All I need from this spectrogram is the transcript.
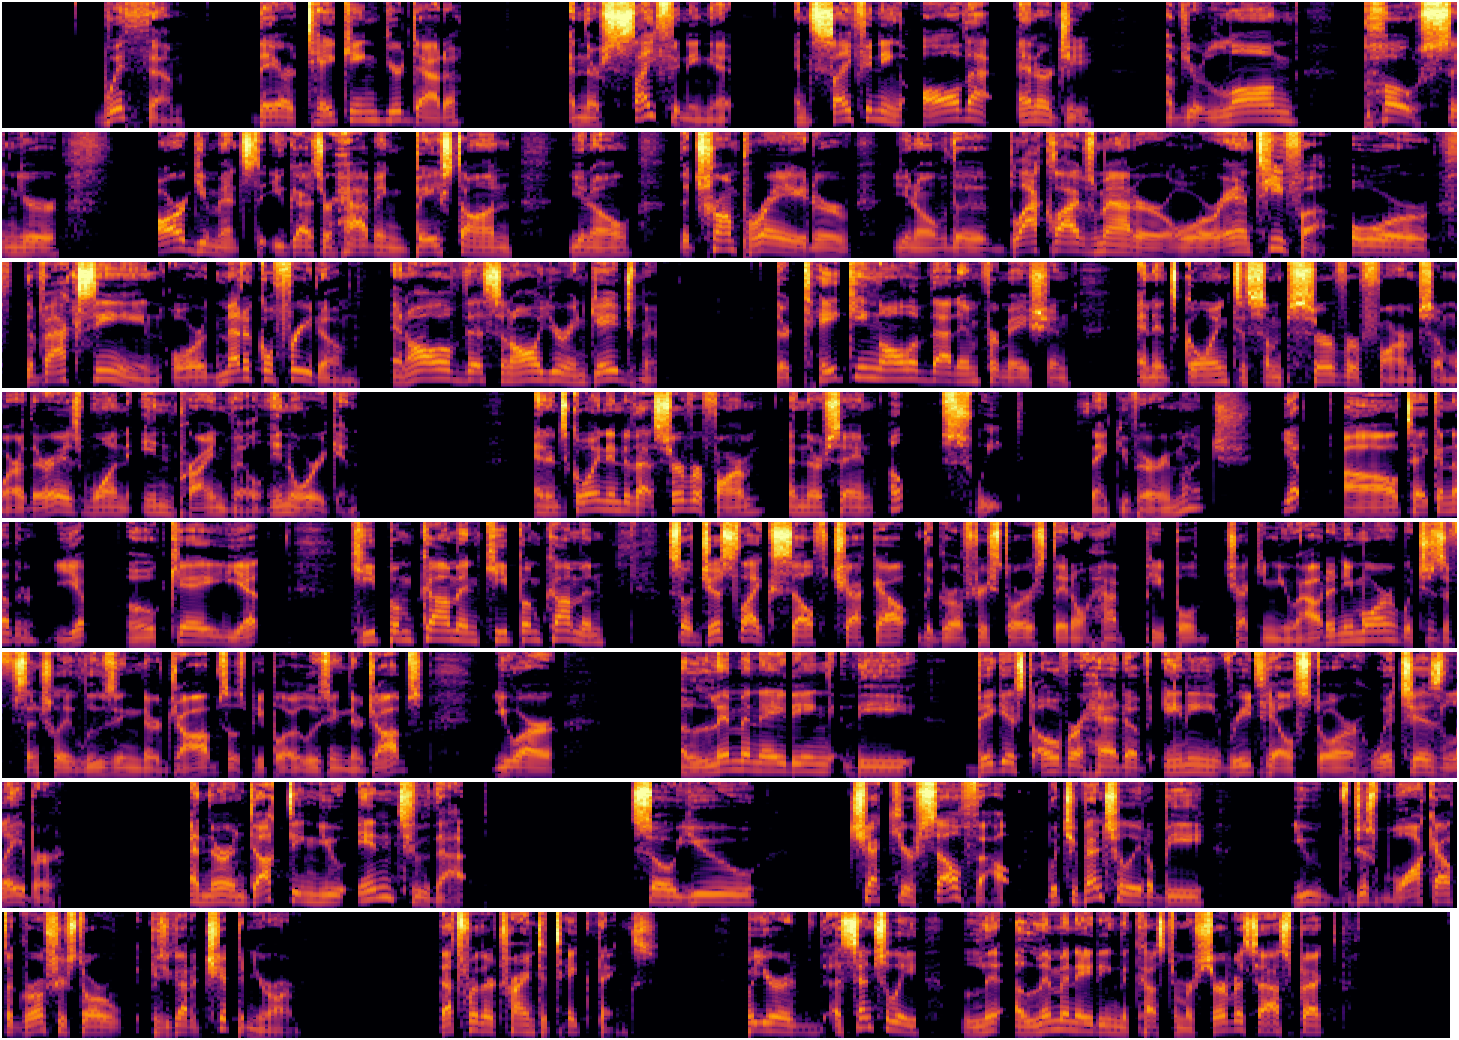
with them. They are taking your data and they're siphoning it and siphoning all that energy of your long posts and your arguments that you guys are having based on you know, the Trump raid or, you know, the Black Lives Matter or Antifa or the vaccine or medical freedom and all of this and all your engagement. They're taking all of that information and it's going to some server farm somewhere. There is one in Prineville, in Oregon. And it's going into that server farm and they're saying, oh, sweet. Thank you very much. Yep, I'll take another. Yep, okay, yep. Keep them coming, keep them coming. So just like self checkout, the grocery stores, they don't have people checking you out anymore, which is essentially losing their jobs. Those people are losing their jobs. You are eliminating the biggest overhead of any retail store, which is labor. And they're inducting you into that. So you check yourself out, which eventually it'll be you just walk out the grocery store because you got a chip in your arm. That's where they're trying to take things. But you're essentially li- eliminating the customer service aspect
